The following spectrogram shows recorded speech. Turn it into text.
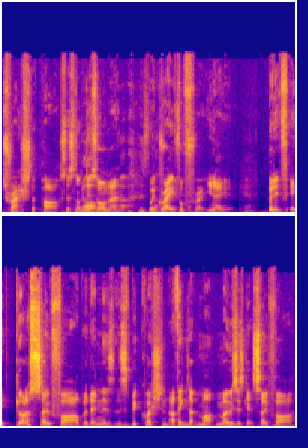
trash the past. Let's not no, dishonour. No, We're grateful for it, you know. Yeah, yeah. But it, it got us so far. But then there's, there's a big question. I think that Moses gets so far.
